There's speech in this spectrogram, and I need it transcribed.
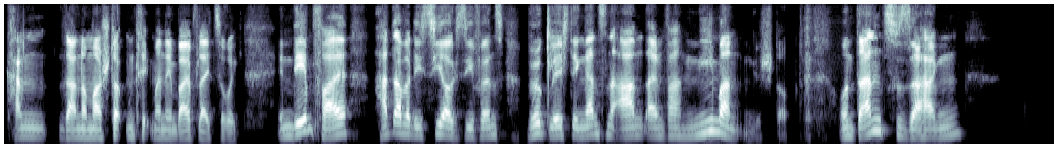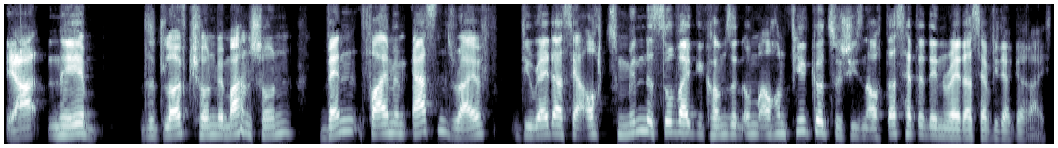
kann da nochmal stoppen, kriegt man den Ball vielleicht zurück. In dem Fall hat aber die Seahawks Defense wirklich den ganzen Abend einfach niemanden gestoppt. Und dann zu sagen, ja, nee, das läuft schon, wir machen schon, wenn vor allem im ersten Drive die Raiders ja auch zumindest so weit gekommen sind, um auch ein Field Goal zu schießen, auch das hätte den Raiders ja wieder gereicht.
